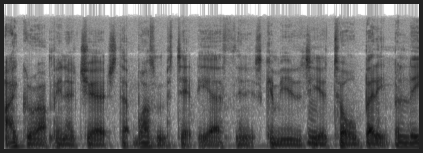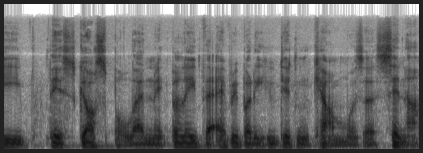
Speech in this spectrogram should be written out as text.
I grew up in a church that wasn't particularly earthed in its community at all, but it believed this gospel and it believed that everybody who didn't come was a sinner.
